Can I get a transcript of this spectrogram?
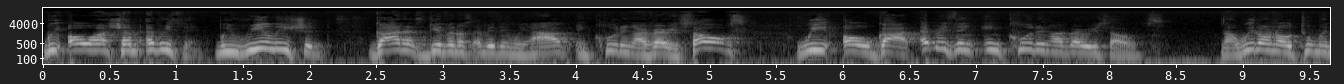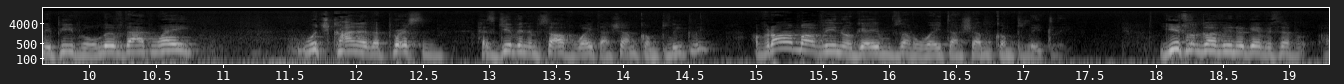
We owe Hashem everything. We really should. God has given us everything we have, including our very selves. We owe God everything, including our very selves. Now, we don't know too many people who live that way. Which kind of a person has given himself away to Hashem completely? Avraham Avinu gave himself away to Hashem completely. Yitzchak Avinu gave himself uh,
